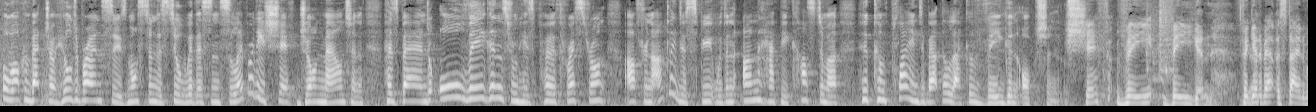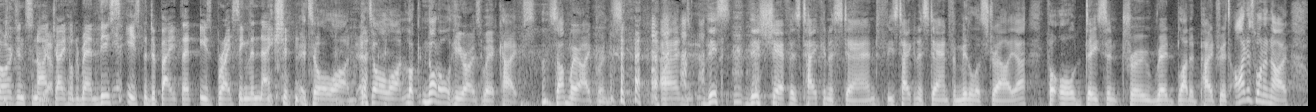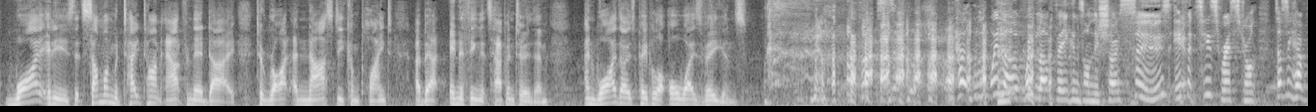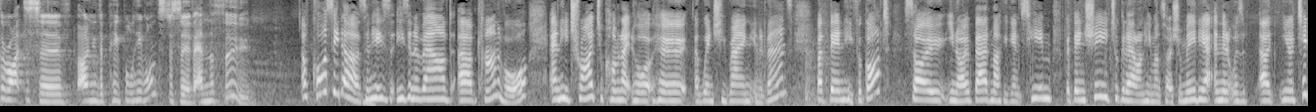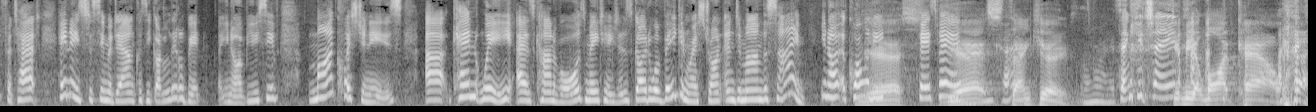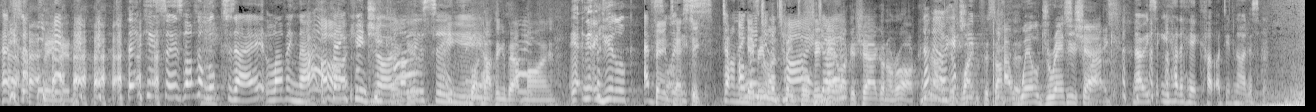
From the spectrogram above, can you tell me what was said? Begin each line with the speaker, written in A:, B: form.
A: Well, welcome back, Joe Hildebrand. Suze Mostyn is still with us, and celebrity chef John Mountain has banned all vegans from his Perth restaurant after an ugly dispute with an unhappy customer who complained about the lack of vegan options.
B: Chef v vegan. Forget about the state of origin tonight,
C: Yep.
B: Joe Hildebrand. This is the debate that is bracing the nation.
C: It's all on. It's all on. Look, not all heroes wear capes. Some wear aprons. And this this chef has taken a stand. He's taken a stand for Middle Australia, for all decent, true, red-blooded patriots. I just want to know why it is that someone would take time out from their day to write a nasty complaint about anything that's happened to them, and why those people are always vegans.
A: Ha- we, love, we love vegans on this show. Suze, if it's his restaurant, does he have the right to serve only the people he wants to serve and the food?
D: Of course he does, and he's he's an avowed uh, carnivore, and he tried to accommodate her, her when she rang in advance, but then he forgot. So you know, bad mark against him. But then she took it out on him on social media, and then it was uh, you know tit for tat. He needs to simmer down because he got a little bit you know abusive. My question is, uh, can we as carnivores, meat eaters, go to a vegan restaurant and demand the same? You know, equality,
C: Yes.
D: fair's fair.
C: Yes.
A: Okay.
C: Thank you. All right.
A: Thank you, team.
C: Give me a live cow. Vegan.
A: Thank you, Suze. Love the look today. Loving that.
D: Oh,
A: thank you,
D: thank you,
A: Joe. Lovely to see
D: Thank
A: you.
D: you.
C: Like nothing about my
A: Yeah, You look absolutely
B: Fantastic.
A: stunning.
D: I went to
B: Everyone's been
D: tie,
B: talking
C: sitting
D: Joe.
C: there like a shag on a rock.
A: No,
C: you know,
A: no,
C: just
A: actually-
C: waiting for something.
B: A well dressed shag.
A: No, he had a haircut. I did notice.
